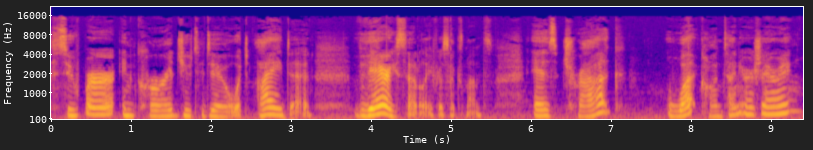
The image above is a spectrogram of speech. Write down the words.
super encourage you to do, which I did very steadily for six months, is track what content you're sharing,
